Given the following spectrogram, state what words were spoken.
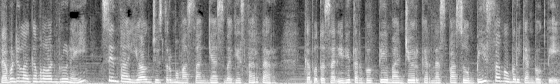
Namun di laga melawan Brunei, Sintayong justru memasangnya sebagai starter. Keputusan ini terbukti manjur karena Spaso bisa memberikan bukti.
